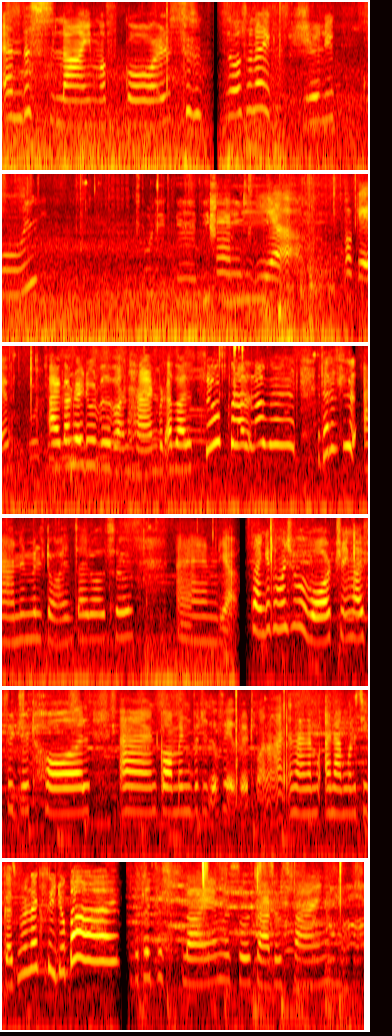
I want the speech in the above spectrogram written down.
And the slime of course. It's also like really cool. And yeah. Okay. I can't really do it with one hand but otherwise it's so cool. I love it. It has a little animal toy inside also. And yeah thank you so much for watching my fidget haul and comment which is your favorite one. And, I'm, and I'm gonna see you guys in my next video. Bye! But like the slime is so satisfying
